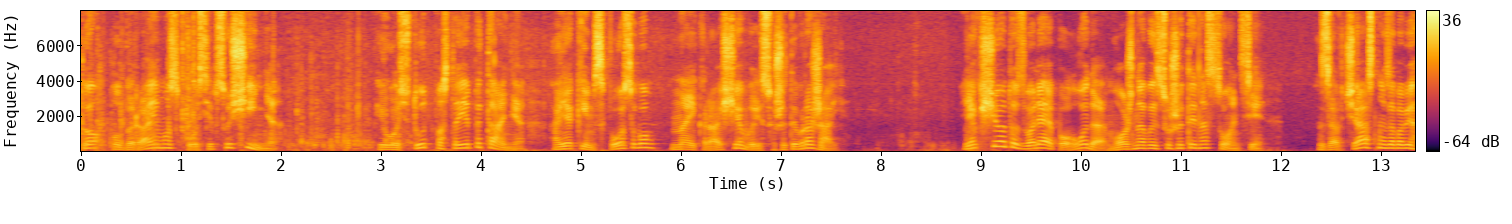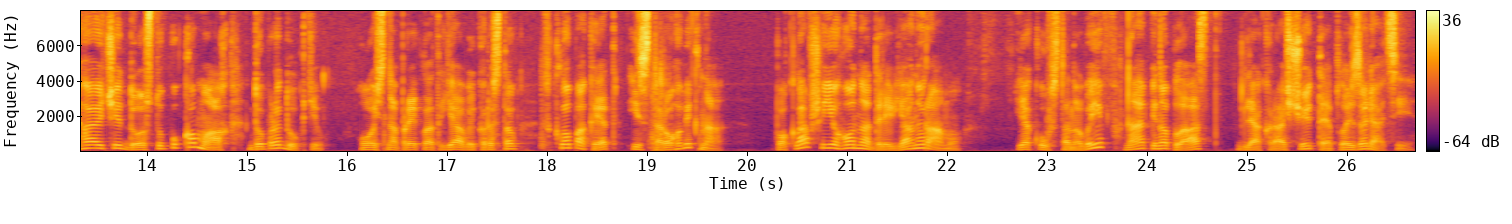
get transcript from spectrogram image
то обираємо спосіб сушіння. І ось тут постає питання: а яким способом найкраще висушити врожай? Якщо дозволяє погода, можна висушити на сонці, завчасно запобігаючи доступу комах до продуктів. Ось, наприклад, я використав склопакет із старого вікна, поклавши його на дерев'яну раму, яку встановив на пінопласт для кращої теплоізоляції.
